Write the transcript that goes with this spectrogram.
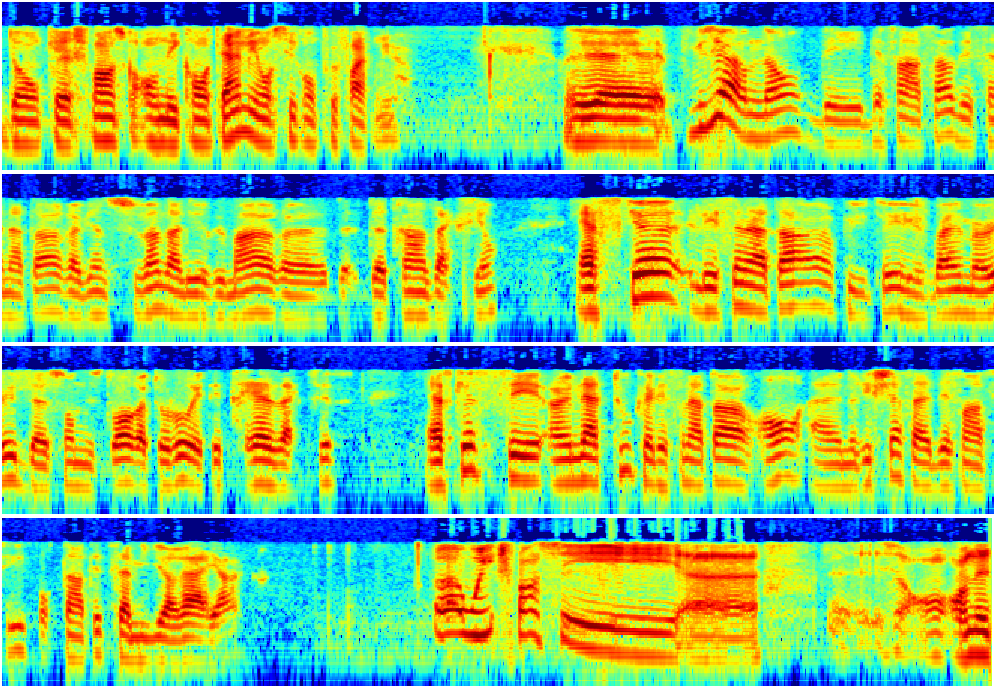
Donc, euh, je pense qu'on est content, mais on sait qu'on peut faire mieux. Euh, plusieurs noms des défenseurs des sénateurs reviennent souvent dans les rumeurs de transactions. Est-ce que les sénateurs, puis tu sais, Brian Murray, de son histoire, a toujours été très actif? Est-ce que c'est un atout que les sénateurs ont à une richesse à la défensive pour tenter de s'améliorer ailleurs? Ah oui, je pense que c'est. Euh, on, a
